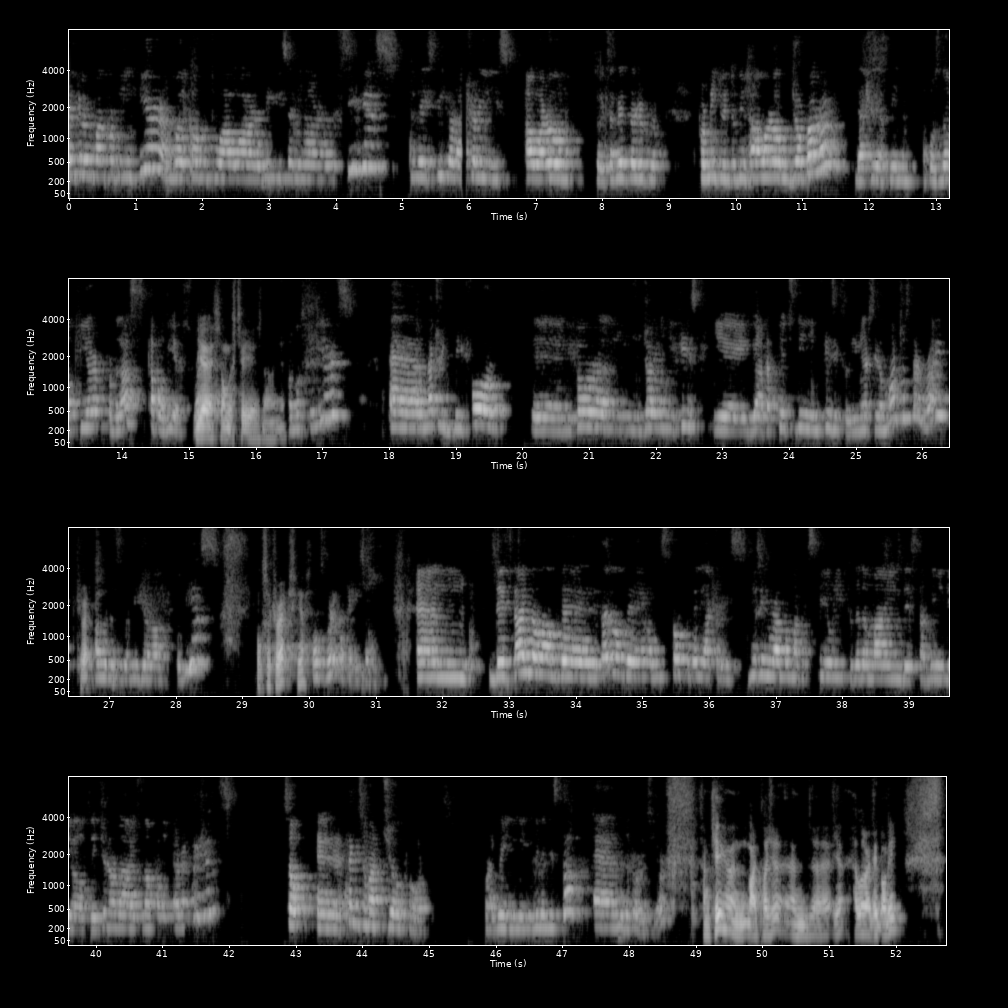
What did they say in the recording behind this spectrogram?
thank you everyone for being here and welcome to our weekly seminar series. Today's speaker actually is our own, so it's a great pleasure for, me to introduce our own Joe Baron. He actually has been a postdoc here for the last couple of years. Right? Yes, almost two years now. Yeah. Almost two years. And actually before uh, before um, joining FISC, he got a PhD in physics at the University of Manchester, right? Correct. Under the supervision of Tobias. Also correct, yes. Also correct. Okay, so and the title of the, the title of the of this talk today actually is using random matrix theory to determine the stability of the generalized Lotka-Volterra equations. So uh, thank you so much, Joe, for for agreeing with giving this talk and the floor is yours. Thank you, and my pleasure. And uh, yeah, hello everybody.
